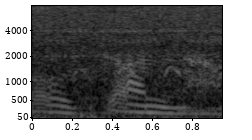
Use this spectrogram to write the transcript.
All done now.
